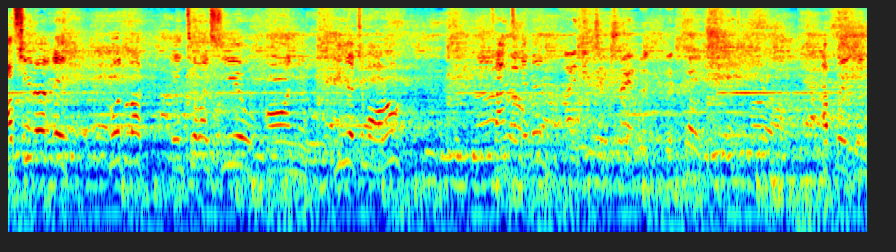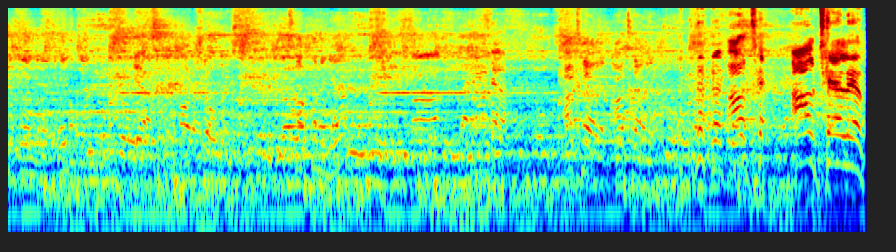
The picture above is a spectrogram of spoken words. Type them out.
I'll see you there. Hey, good luck until I see you on New Year tomorrow. Thanksgiving. I need to train with, with coach tomorrow Up in, in, in, in yeah on shoulders He's not coming here. yeah I'll tell him. I'll tell him. I'll, te- I'll tell him.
